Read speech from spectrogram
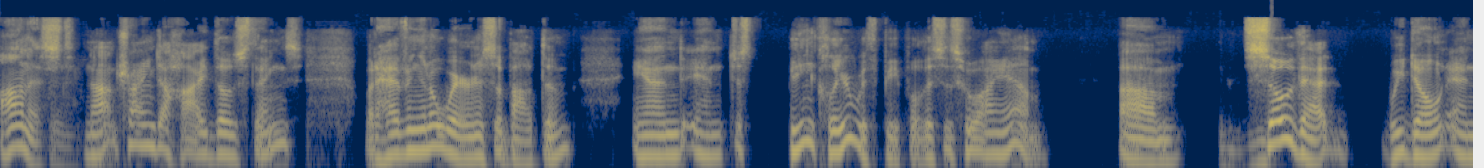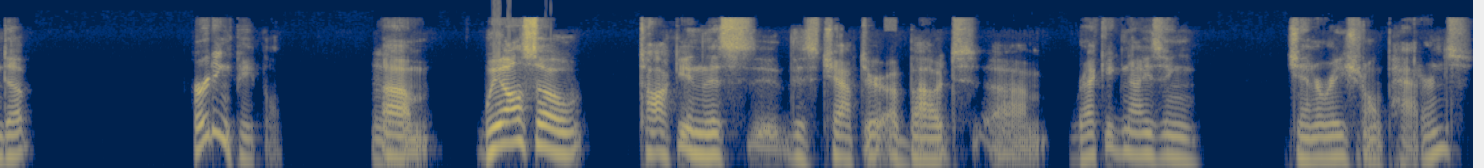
honest mm-hmm. not trying to hide those things but having an awareness about them and and just being clear with people this is who i am um, mm-hmm. so that we don't end up hurting people mm-hmm. um, we also talk in this this chapter about um, recognizing generational patterns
